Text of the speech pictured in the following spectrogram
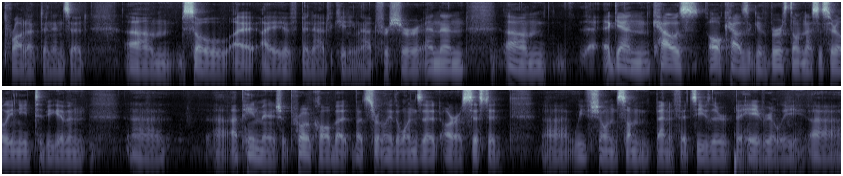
product, an NSAID. Um, so I, I have been advocating that for sure. And then um, again, cows, all cows that give birth don't necessarily need to be given uh, a pain management protocol, but but certainly the ones that are assisted, uh, we've shown some benefits either behaviorally, uh,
